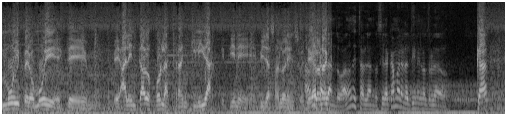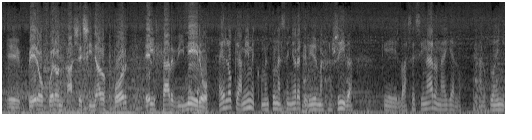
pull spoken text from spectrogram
muy, pero muy este, eh, alentados por la tranquilidad que tiene Villa San Lorenzo. ¿A dónde está hablando? ¿A dónde está hablando? Si la cámara la tiene en el otro lado. Acá, eh, pero fueron asesinados por el jardinero. Es lo que a mí me comentó una señora que vive más arriba, que lo asesinaron ahí a los, a los dueños.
